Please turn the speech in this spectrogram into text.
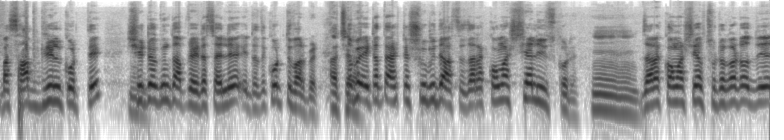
বা সাব গ্রিল করতে সেটাও কিন্তু আপনি এটা চাইলে এটাতে করতে পারবেন। আচ্ছা। তবে এটাতে একটা সুবিধা আছে যারা কমার্শিয়াল ইউজ করেন হুম হুম। যারা কমার্শিয়াল ছোটখাটো দিয়ে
